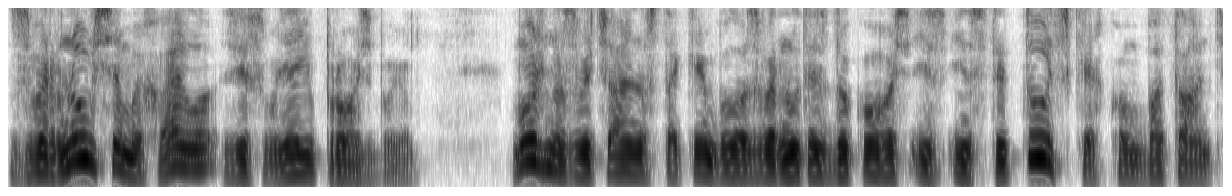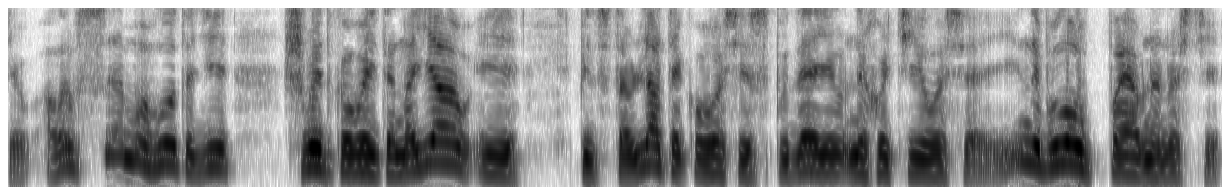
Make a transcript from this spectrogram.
звернувся Михайло зі своєю просьбою. Можна, звичайно, з таким було звернутися до когось із інститутських комбатантів, але все могло тоді швидко вийти на яв і підставляти когось із спудеїв не хотілося, і не було впевненості,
